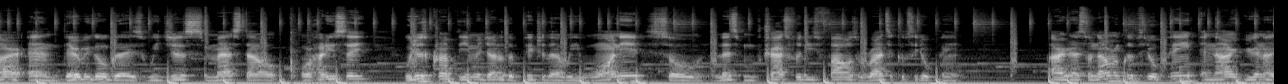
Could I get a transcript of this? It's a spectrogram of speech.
Alright, and there we go guys. We just masked out, or how do you say? We just cropped the image out of the picture that we wanted. So let's transfer these files right to Clip Studio Paint. Alright guys, so now we're in Clip Studio Paint and now you're gonna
